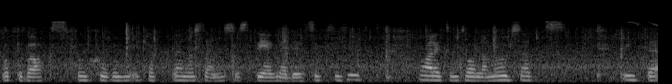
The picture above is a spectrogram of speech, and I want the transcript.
få tillbaks funktion i kroppen och sen så stegrar det successivt och ha liksom tålamod så att inte,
